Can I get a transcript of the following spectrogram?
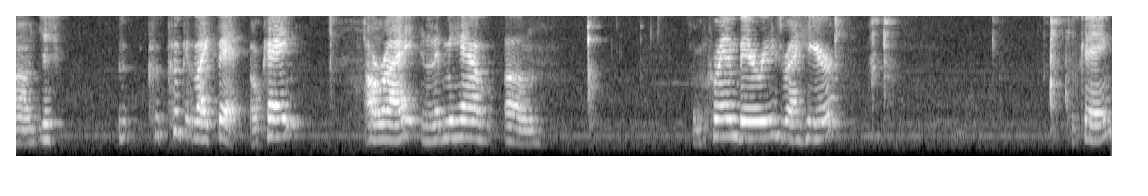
uh, just cook it like that. Okay. All right, and let me have um, some cranberries right here. Okay.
